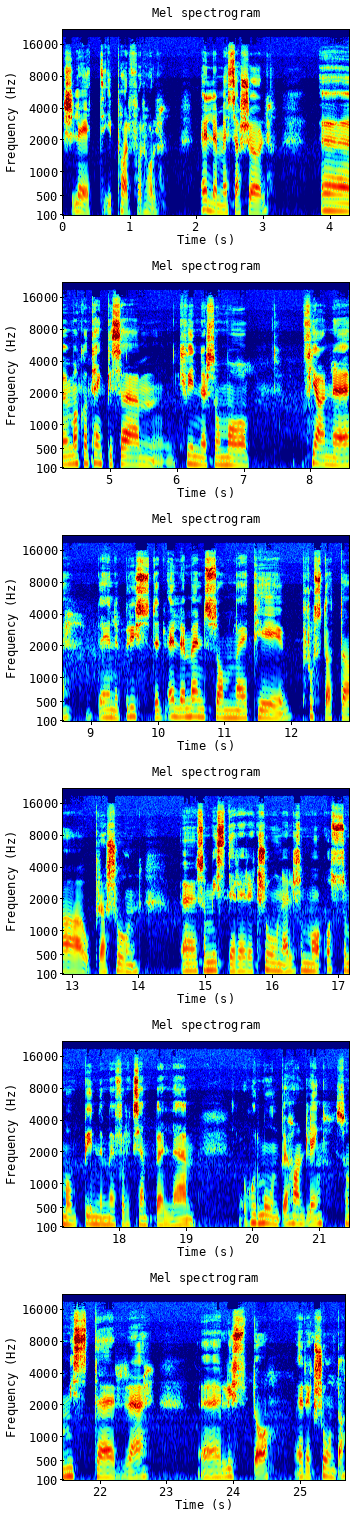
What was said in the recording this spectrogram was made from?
slet i parforhold. Eller med seg sjøl. man kan tenke seg um, kvinner som må fjerne det ene brystet, eller menn som er til prostataoperasjon, eh, som mister ereksjon, eller som må, også må begynne med f.eks. Eh, hormonbehandling, som mister eh, lyst og ereksjon, da.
